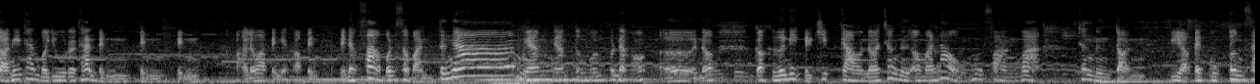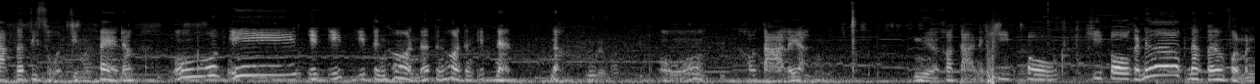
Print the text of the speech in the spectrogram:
ตอนนี้ท่านบ่อยู่แล้วท่านเป็นเป็นเป็นเรียกว่าเป็นอย่างเขาเป็นเป็นนางฟ้าบนสวรรค์ตึงงามงามงามตรงบนบนเนาะเออเนาะก็คือนี่เป็นคลิปเก่าเนาะช่างหนึ่งเอามาเล่าให้ฟังว่าช่างหนึ่งตอนที่เอาไปปลูกต้นซักแล้วที่สวนจริงเมืองแป้เนาะโอ้อีดอีดอีดอีดถึงห่อนนะถึงห่อนถึงอีดแน่น เหงื่อเข้าตาเนี่ยขี้โปขี้โปกันนักนักตอนนั้นฝนมัน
